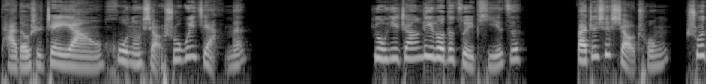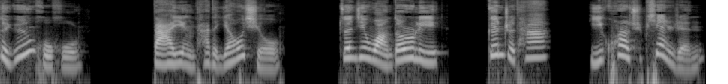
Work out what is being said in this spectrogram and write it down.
他都是这样糊弄小书龟甲们。用一张利落的嘴皮子，把这些小虫说得晕乎乎，答应他的要求，钻进网兜里，跟着他一块儿去骗人。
